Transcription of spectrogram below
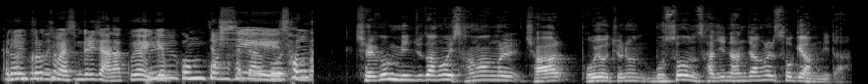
그런 아니, 그렇게 말씀드리지 않았고요. 이게 불공정하다고 혹시 선 생각- 최근 민주당의 상황을 잘 보여주는 무서운 사진 한 장을 소개합니다.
